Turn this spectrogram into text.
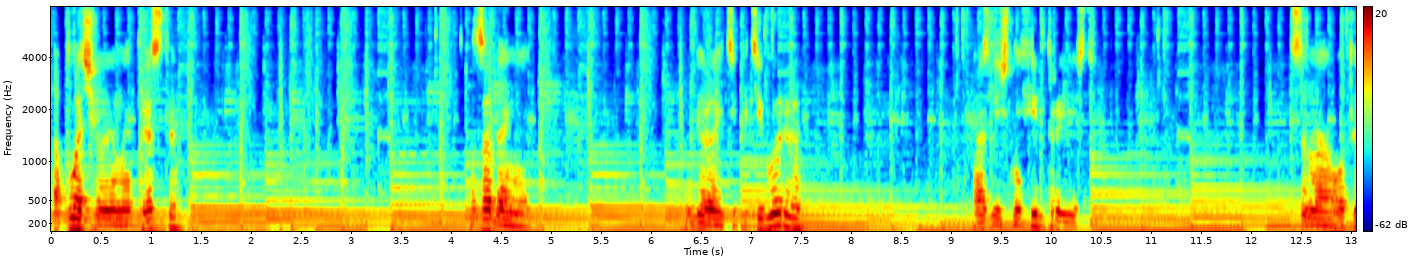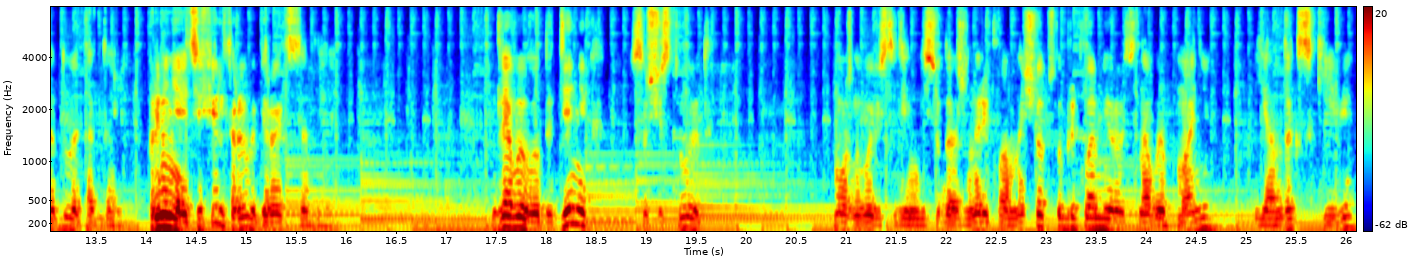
оплачиваемые тесты, задания. Выбираете категорию, различные фильтры есть, цена от и и так далее. Применяете фильтры и выбираете задание. Для вывода денег существует, можно вывести деньги сюда же на рекламный счет, чтобы рекламировать, на WebMoney, Яндекс, Киви,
